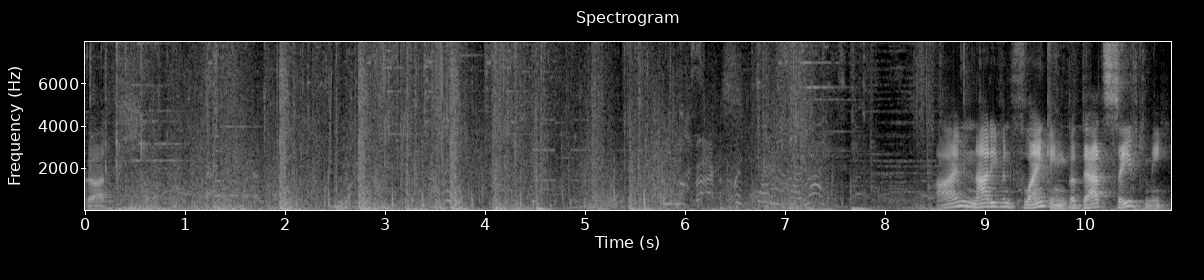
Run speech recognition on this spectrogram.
God. I'm not even flanking, but that saved me.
